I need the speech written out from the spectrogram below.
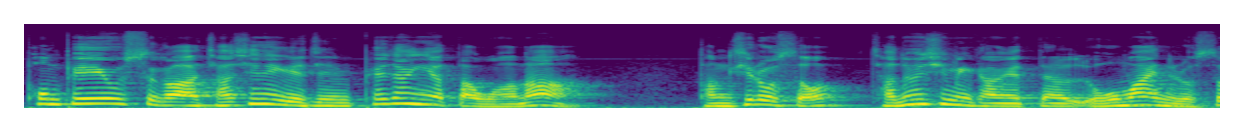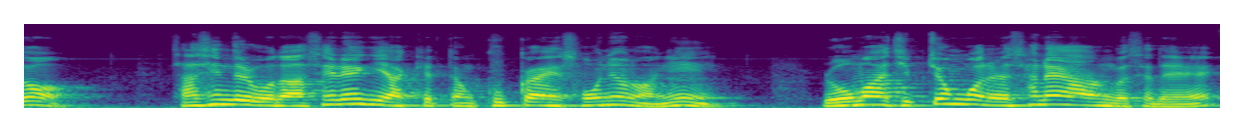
폼페이우스가 자신에게 진 표장이었다고 하나 당시로서 자존심이 강했던 로마인으로서 자신들보다 세력이 약했던 국가의 소년왕이 로마 집정관을 살해한 것에 대해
